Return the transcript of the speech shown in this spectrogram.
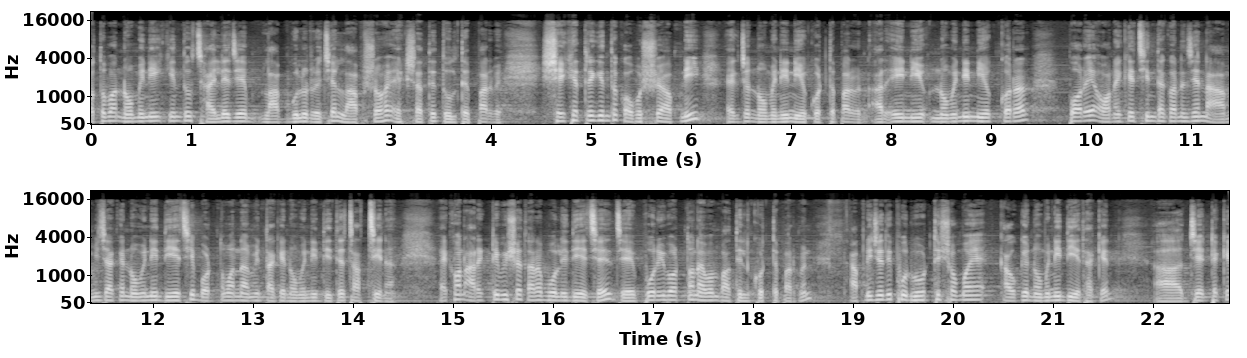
অথবা নমিনি কিন্তু চাইলে যে লাভগুলো রয়েছে লাভ সহ একসাথে তুলতে পারবে। সেই ক্ষেত্রে কিন্তু অবশ্যই আপনি একজন নমিনি নিয়োগ করতে পারবেন। আর এই নমিনি নিয়োগ করার পরে অনেকে চিন্তা করেন যে, না, আমি যাকে নমিনি দিয়েছি, বর্তমানে আমি তাকে নমিনি দিতে চাচ্ছি না। এখন আরেকটি বিষয় তারা বলে দিয়েছে যে, পরিবর্তন এবং বাতিল করতে পারবেন। আপনি যদি পূর্ববর্তী সময়ে কাউকে নমিনি দিয়ে থাকেন যেটাকে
